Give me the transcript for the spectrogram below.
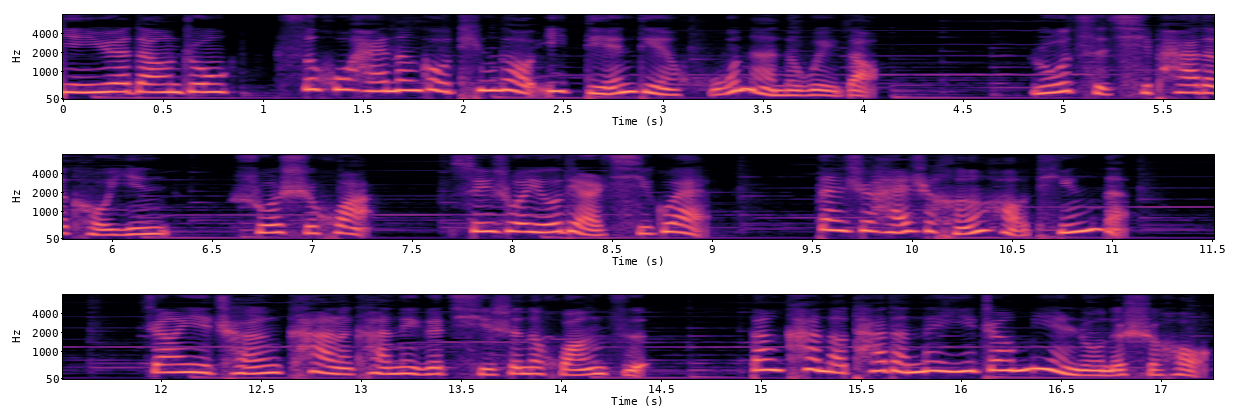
隐约当中似乎还能够听到一点点湖南的味道。如此奇葩的口音，说实话，虽说有点奇怪，但是还是很好听的。张逸晨看了看那个起身的皇子，当看到他的那一张面容的时候，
